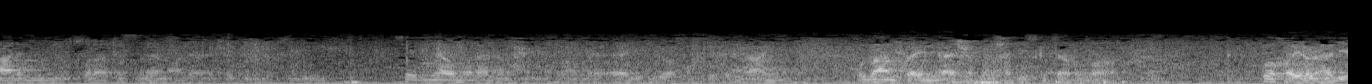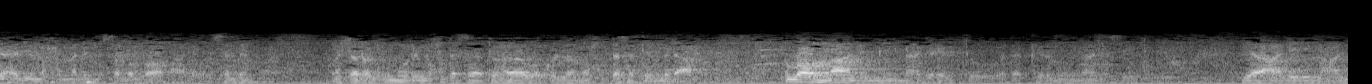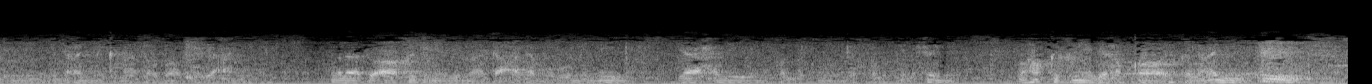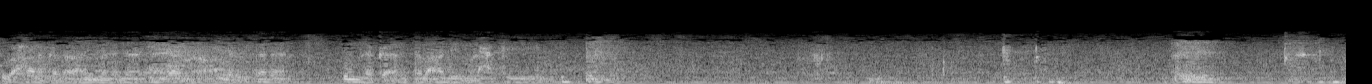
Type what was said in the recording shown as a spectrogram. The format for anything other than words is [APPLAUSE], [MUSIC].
العالمين والصلاة والسلام على أشرف المرسلين سيدنا ومولانا محمد وعلى آله وصحبه أجمعين. وبعد فإن أشرف الحديث كتاب الله وخير الهدي هدي محمد صلى الله عليه وسلم وشر الأمور محدثاتها وكل محدثة بدعة. اللهم علمني ما جهلت وذكرني ما نسيت. يا عليم علمني اجعلني كما ترضى به عني. ولا تؤاخذني بما تعلمه مني. يا حليم خلقني بخلق الحلم. وحققني بحقائق العلم. [CLEARS THROAT] سبحانك لا علم لنا إلا ما علمتنا. إنك أنت العليم الحكيم.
